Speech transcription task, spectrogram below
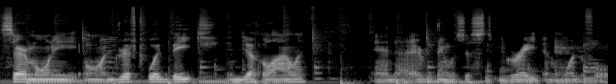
ceremony on Driftwood Beach in Jekyll Island and uh, everything was just great and wonderful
